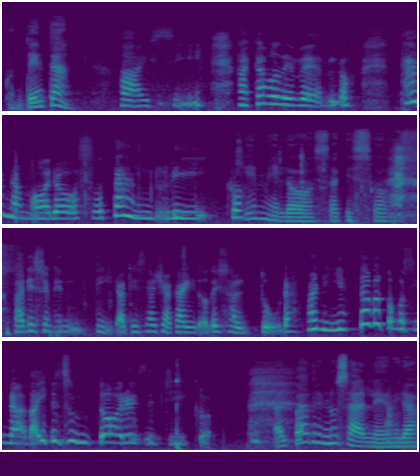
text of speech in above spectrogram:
¿contenta? Ay, sí. Acabo de verlo. Tan amoroso, tan rico. Qué melosa que sos. Parece mentira que se haya caído de esa altura. Fanny estaba como si nada. Y es un toro ese chico. Al padre no sale, mira.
